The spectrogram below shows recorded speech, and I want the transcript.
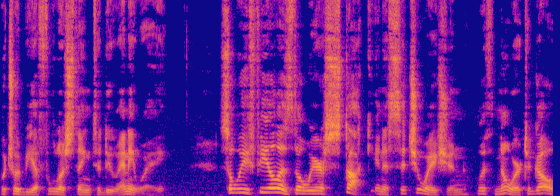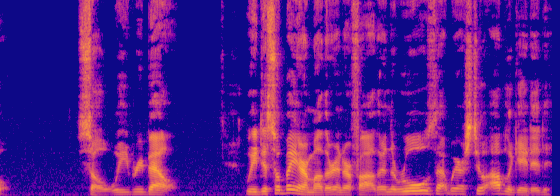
which would be a foolish thing to do anyway so we feel as though we are stuck in a situation with nowhere to go. So we rebel. We disobey our mother and our father and the rules that we are still obligated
